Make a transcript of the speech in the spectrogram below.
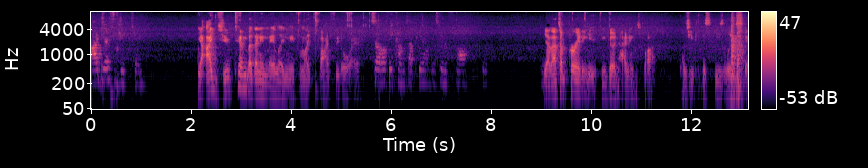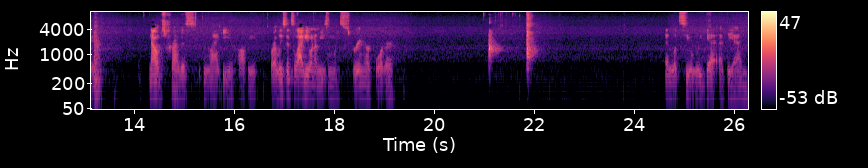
I just juked him. Yeah, I juked him, but then he meleeed me from like five feet away. So if he comes up here, I'm just gonna fall. Yeah, that's a pretty good hiding spot because you can just easily escape. Now let's try this laggy obby, or at least it's laggy when I'm using my screen recorder. And let's see what we get at the end.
